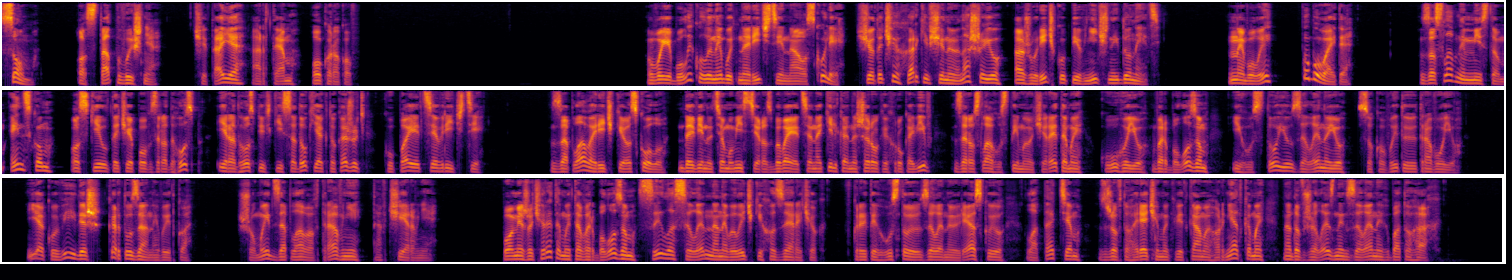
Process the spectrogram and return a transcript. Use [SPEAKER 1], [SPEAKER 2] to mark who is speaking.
[SPEAKER 1] Сом. Остап Вишня. Читає Артем Окороков. Ви були коли-небудь на річці на Осколі, що тече Харківщиною нашою аж у річку Північний Донець? Не були? Побувайте. За славним містом Енськом Оскіл тече повз Радгосп, і Радгоспівський садок, як то кажуть, купається в річці. Заплава річки Осколу, де він у цьому місці розбивається на кілька нешироких рукавів, заросла густими очеретами, кугою, верболозом і густою зеленою соковитою травою. Як увійдеш, картуза не видко. Шумить заплава в травні та в червні. Поміж очеретами та верболозом сила селен невеличких озеречок, вкритих густою зеленою рязкою, лататтям з жовтогарячими квітками-горнятками на довжелезних зелених батогах.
